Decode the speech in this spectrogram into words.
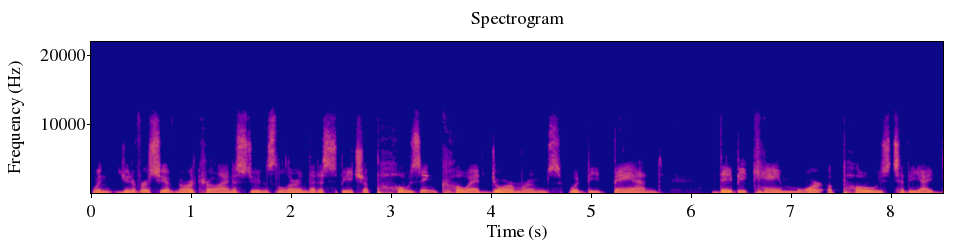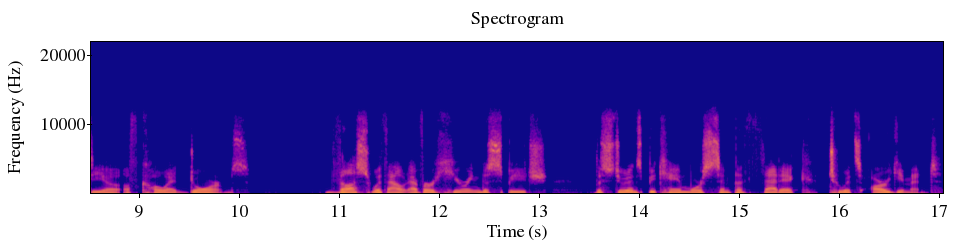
when University of North Carolina students learned that a speech opposing co-ed dorm rooms would be banned, they became more opposed to the idea of co-ed dorms. Thus, without ever hearing the speech, the students became more sympathetic to its argument.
